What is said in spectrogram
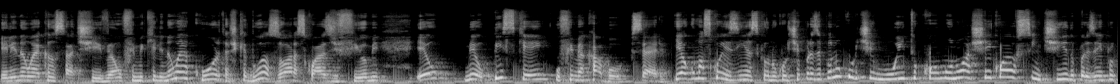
ele não é cansativo, é um filme que ele não é curto, acho que é duas horas quase de filme. Eu, meu, pisquei, o filme acabou, sério. E algumas coisinhas que eu não curti, por exemplo, eu não curti muito como não achei qual é o sentido, por exemplo,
